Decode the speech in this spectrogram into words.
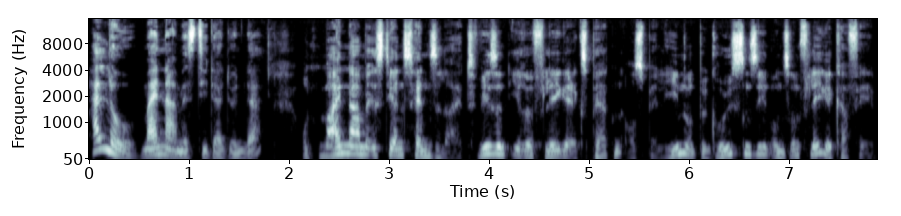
Hallo, mein Name ist Dieter Dünder. Und mein Name ist Jens Henseleit. Wir sind Ihre Pflegeexperten aus Berlin und begrüßen Sie in unserem Pflegecafé.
